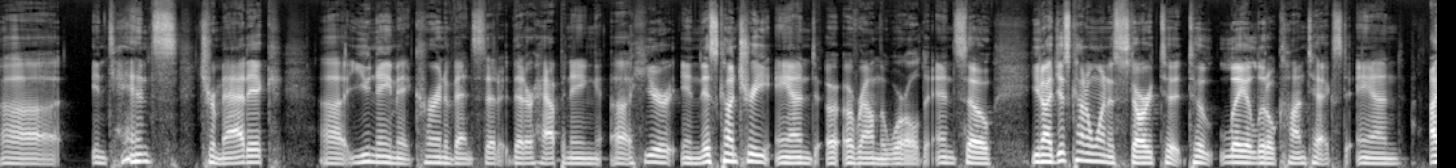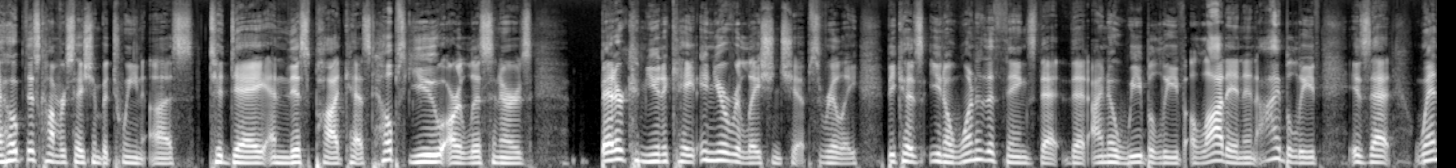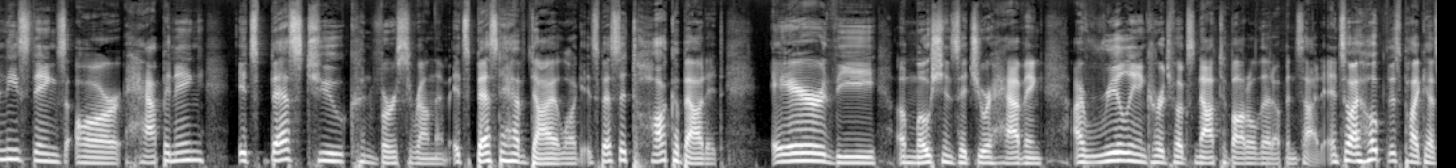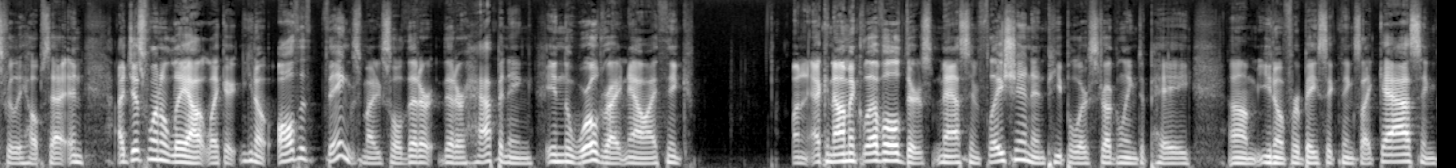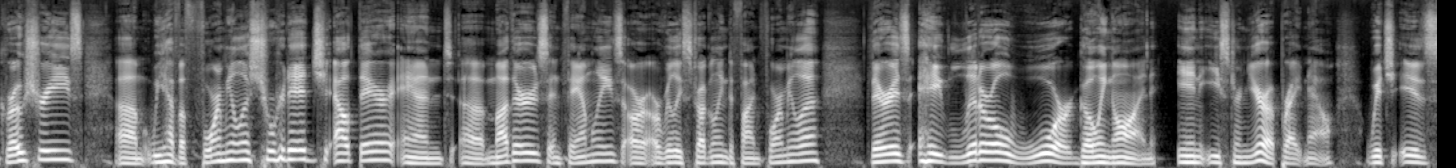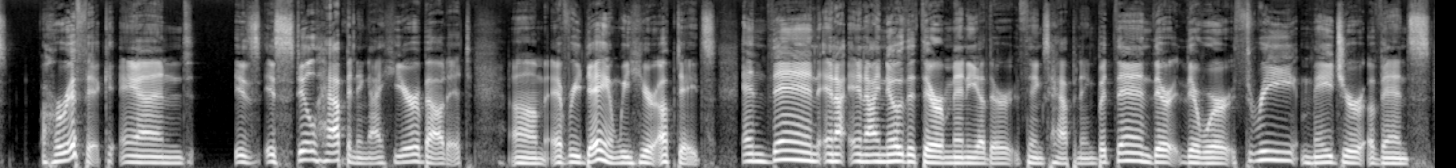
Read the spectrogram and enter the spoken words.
uh, intense, traumatic, uh, you name it, current events that that are happening uh, here in this country and uh, around the world. And so, you know, I just kind of want to start to to lay a little context and. I hope this conversation between us today and this podcast helps you, our listeners, better communicate in your relationships really because you know one of the things that that I know we believe a lot in and I believe is that when these things are happening it's best to converse around them. It's best to have dialogue. It's best to talk about it. Air the emotions that you're having. I really encourage folks not to bottle that up inside. And so i hope this podcast really helps that. And i just want to lay out like a you know all the things mighty soul that are that are happening in the world right now i think on an economic level, there's mass inflation and people are struggling to pay, um, you know, for basic things like gas and groceries. Um, we have a formula shortage out there, and uh, mothers and families are, are really struggling to find formula. There is a literal war going on in Eastern Europe right now, which is horrific and is is still happening. I hear about it um, every day, and we hear updates. And then, and I and I know that there are many other things happening, but then there there were three major events,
